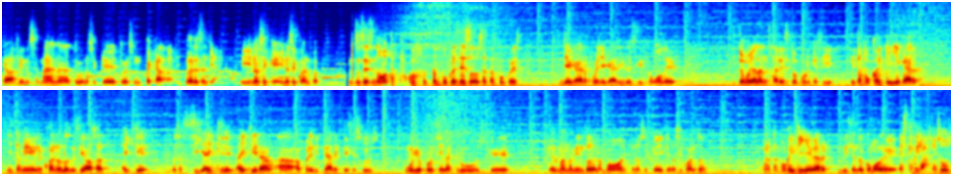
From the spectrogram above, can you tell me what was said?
cada fin de semana, tú no sé qué, tú eres un pecador y tú eres el diablo y no sé qué y no sé cuánto. Entonces, no, tampoco, tampoco es eso, o sea, tampoco es llegar por llegar y decir como de, te voy a lanzar esto porque sí, y tampoco hay que llegar, y también Juan nos lo decía, o sea, hay que, o sea, sí hay que, hay que ir a, predicar que Jesús murió por ti en la cruz, que el mandamiento del amor, que no sé qué, que no sé cuánto. Pero tampoco hay que llegar diciendo como de, es que mira, Jesús,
